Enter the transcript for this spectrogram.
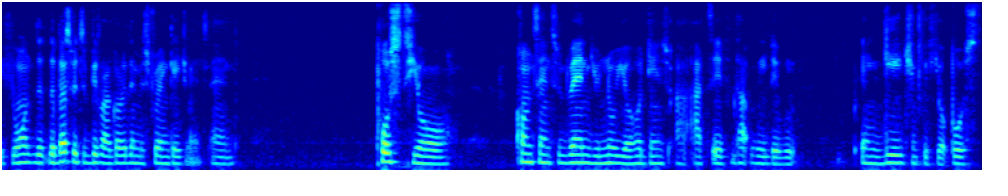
if you want the, the best way to beat the algorithm is through engagement and post your content when you know your audience are active. That way they will engage with your post,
